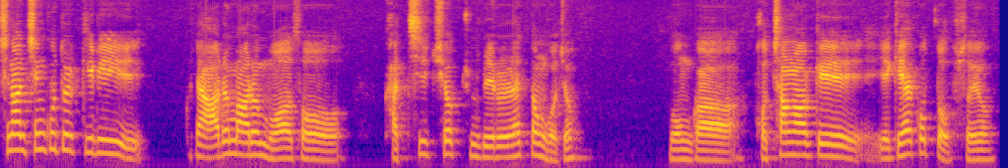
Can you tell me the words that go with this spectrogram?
친한 친구들끼리 그냥 아름아름 모아서 같이 취업 준비를 했던 거죠. 뭔가 거창하게 얘기할 것도 없어요.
